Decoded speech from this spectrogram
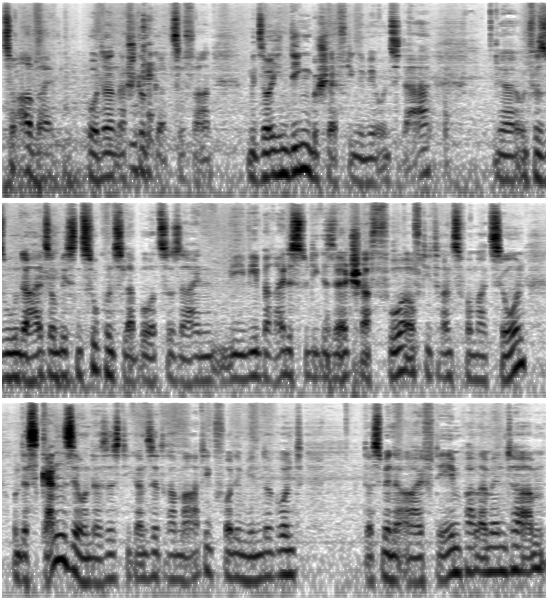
zu arbeiten oder nach Stuttgart okay. zu fahren. Mit solchen Dingen beschäftigen wir uns da ja, und versuchen da halt so ein bisschen Zukunftslabor zu sein. Wie, wie bereitest du die Gesellschaft vor auf die Transformation? Und das Ganze, und das ist die ganze Dramatik vor dem Hintergrund, dass wir eine AfD im Parlament haben,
